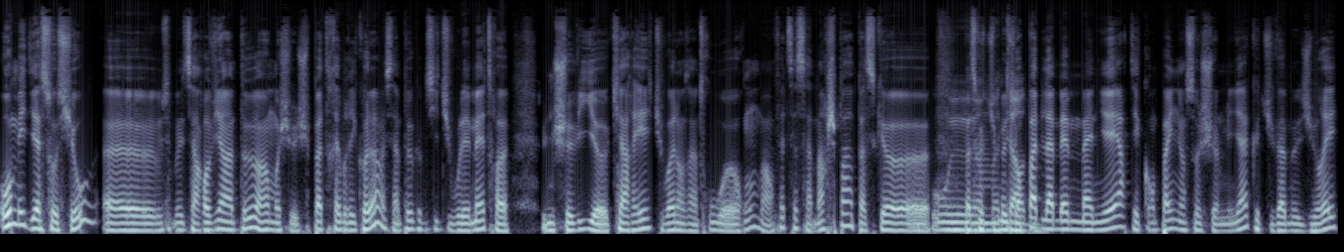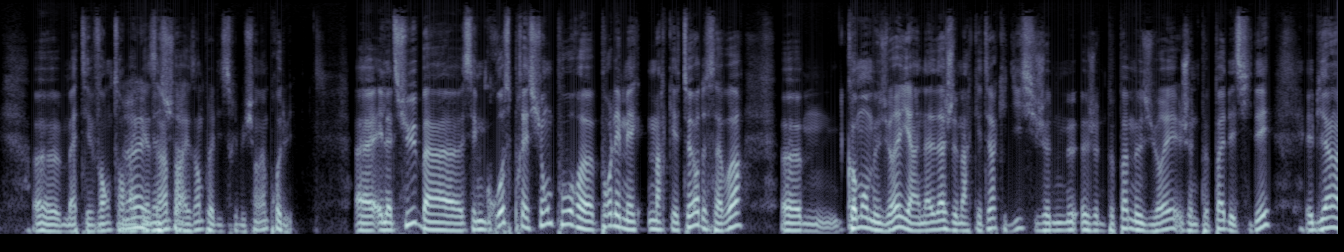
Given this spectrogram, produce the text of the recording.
aux médias sociaux. Euh, ça revient un peu. Hein, moi, je, je suis pas très bricoleur, mais c'est un peu comme si tu voulais mettre une cheville euh, carrée, tu vois, dans un trou euh, rond. Bah, en fait, ça, ça marche pas parce que Oui, parce que tu mesures pas de la même manière tes campagnes en social media que tu vas mesurer bah, tes ventes en Ouais, magasin, par exemple, la distribution d'un produit. Euh, et là-dessus, bah, c'est une grosse pression pour euh, pour les ma- marketeurs de savoir euh, comment mesurer. Il y a un adage de marketeur qui dit si je ne me- je ne peux pas mesurer, je ne peux pas décider. Eh bien,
